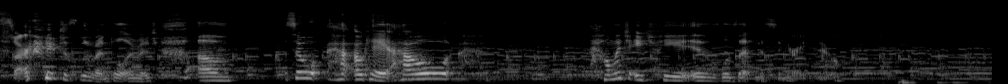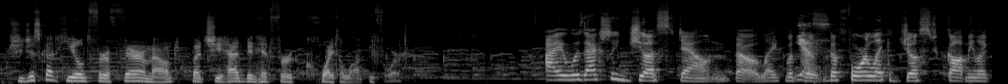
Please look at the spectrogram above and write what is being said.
Sorry, just the mental image. Um, so okay, how how much HP is Lisette missing right now? She just got healed for a fair amount, but she had been hit for quite a lot before. I was actually just down though, like with Yes. the the four like just got me like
